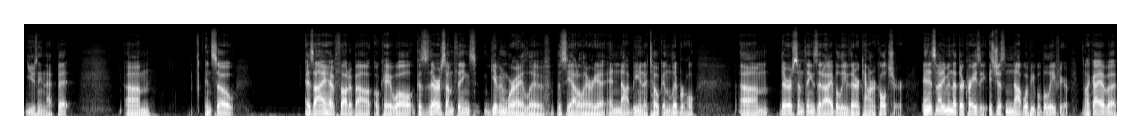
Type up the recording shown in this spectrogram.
using that bit. Um, and so, as I have thought about, okay, well, because there are some things, given where I live, the Seattle area, and not being a token liberal, um, there are some things that I believe that are counterculture. And it's not even that they're crazy, it's just not what people believe here. Like, I have a,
